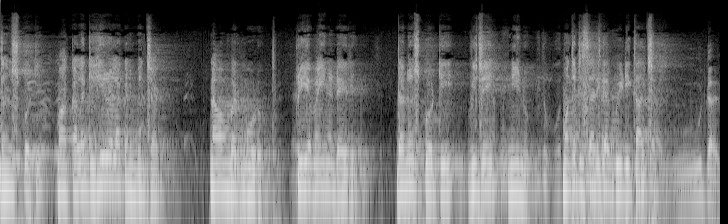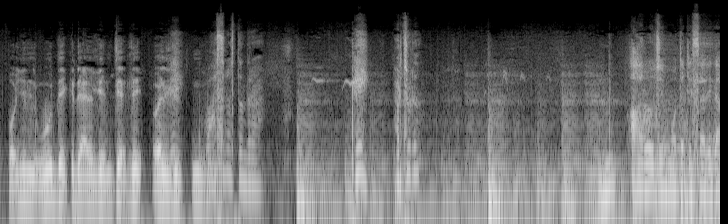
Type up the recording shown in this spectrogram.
ధనుష్ కోటి మా కళ్ళకి హీరోలా కనిపించాడు. నవంబర్ మూడు ప్రియమైన డైరీ. ధనుష్ కోటి విజయ్ నేను. మొదటిసారిగా బీడీ కాల్చాం. పోయి నువ్వు దగ్గర వెలిగించేది వాసన వస్తుందిరా. హే, అటు చూడు. ఆ రోజే మొదటిసారిగా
